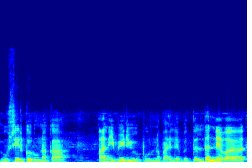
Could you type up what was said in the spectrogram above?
उशीर करू नका. आणि व्हिडिओ पूर्ण पाहिल्याबद्दल धन्यवाद.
